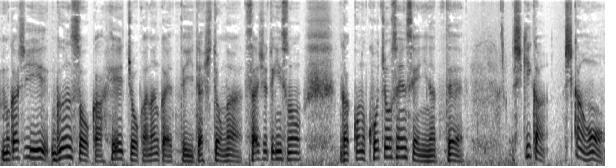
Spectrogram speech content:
昔、軍曹か兵長かなんかやっていた人が、最終的にその、学校の校長先生になって、指揮官、士官を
